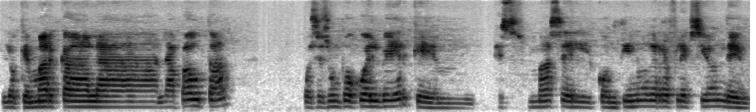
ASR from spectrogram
lo que marca la, la, pauta, pues es un poco el ver que mm, es más el continuo de reflexión de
